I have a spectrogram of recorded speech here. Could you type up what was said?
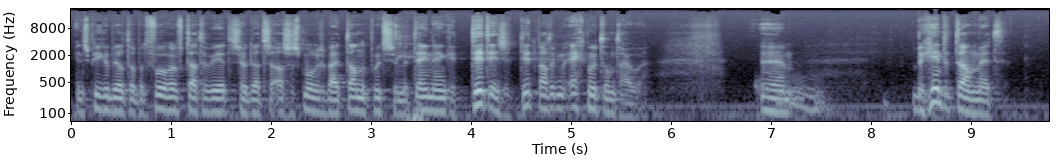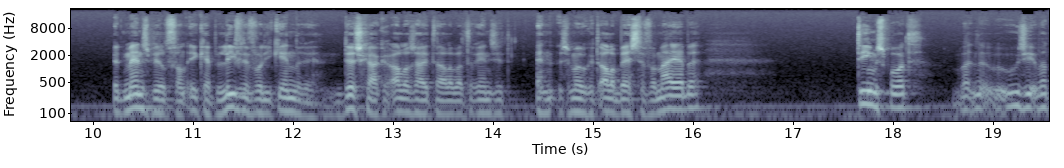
in spiegelbeeld op het voorhoofd tatoeëert, zodat ze als ze morgens bij het tandenpoetsen meteen denken, dit is het, dit wat ik me echt moet onthouden. Ehm, begint het dan met het mensbeeld van ik heb liefde voor die kinderen, dus ga ik er alles uithalen wat erin zit en ze mogen het allerbeste van mij hebben. Teamsport, wat, hoe zie je, wat,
